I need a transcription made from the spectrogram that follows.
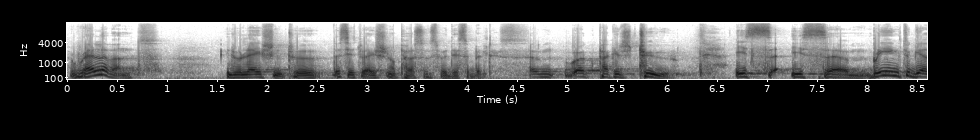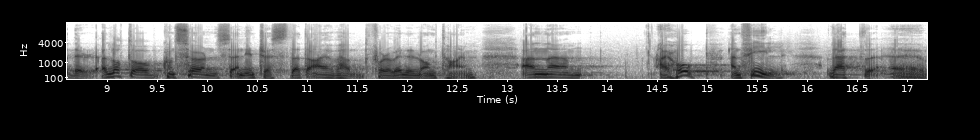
relevant in relation to the situation of persons with disabilities. Um, work package two is, is um, bringing together a lot of concerns and interests that I have had for a very long time. And um, I hope and feel that uh,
